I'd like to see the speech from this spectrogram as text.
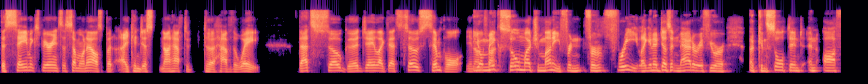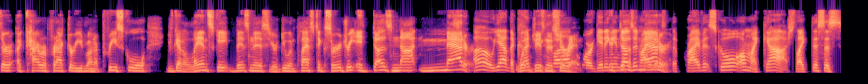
The same experience as someone else, but I can just not have to to have the wait. That's so good, Jay. Like that's so simple. You know, You'll try- make so much money for for free. Like, and it doesn't matter if you're a consultant, an author, a chiropractor, you run a preschool, you've got a landscape business, you're doing plastic surgery. It does not matter. Oh yeah, the what business you're in. or getting It into doesn't private- matter. The private school. Oh my gosh, like this is.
